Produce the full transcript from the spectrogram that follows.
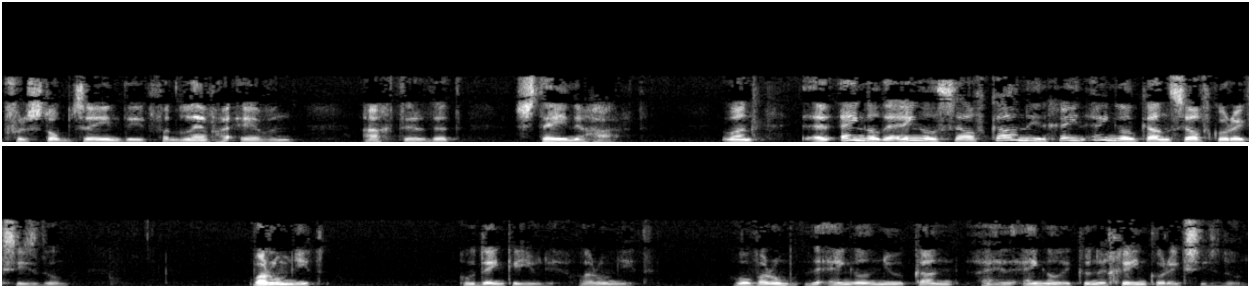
verstopt zijn, die van Lev Haeven, achter dat stenen hart. Want de engel, de engel zelf kan niet, geen engel kan zelf correcties doen. Waarom niet? Hoe denken jullie? Waarom niet? Hoe, waarom de engel nu kan, de engelen kunnen geen correcties doen?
